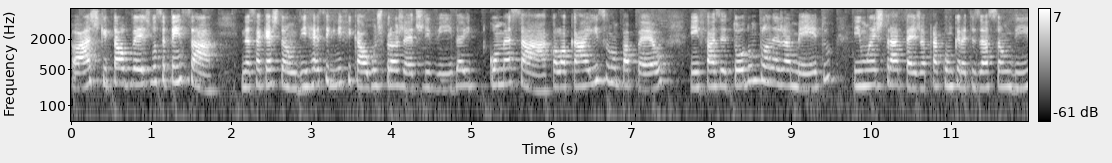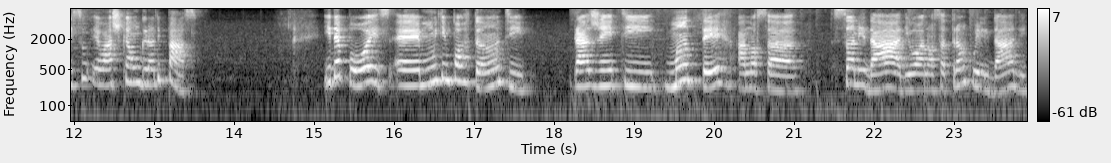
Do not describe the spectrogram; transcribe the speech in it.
eu acho que talvez você pensar nessa questão de ressignificar alguns projetos de vida e começar a colocar isso no papel, em fazer todo um planejamento e uma estratégia para concretização disso, eu acho que é um grande passo. E depois é muito importante para a gente manter a nossa sanidade ou a nossa tranquilidade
